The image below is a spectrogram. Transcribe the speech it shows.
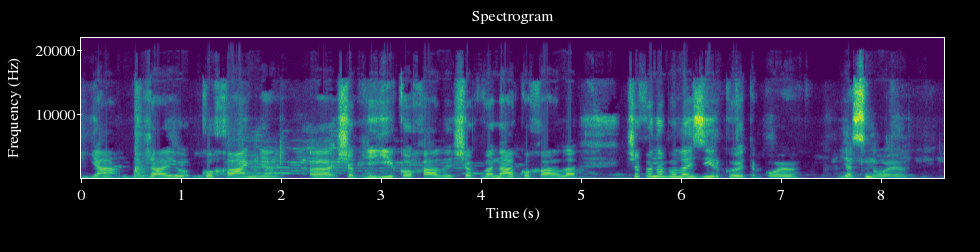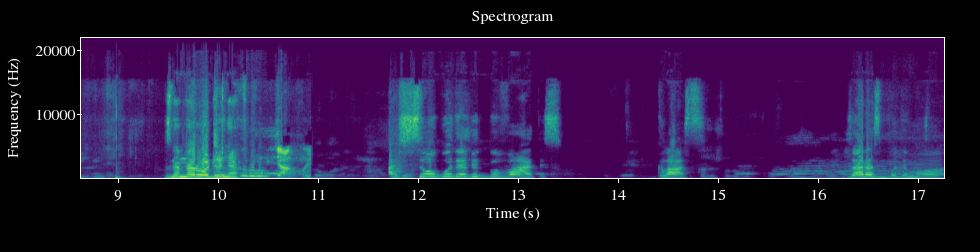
Я бажаю кохання, е, щоб її кохали, щоб вона кохала, щоб вона була зіркою такою ясною. З днем народження! Дякую. А що буде відбуватись? Клас. Зараз будемо.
